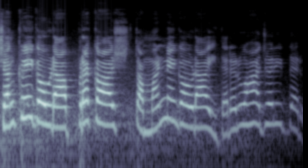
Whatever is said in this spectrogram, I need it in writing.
Shankaregowda Prakash Thammannegowda ಇತರರು ಹಾಜರಿದ್ದರು.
